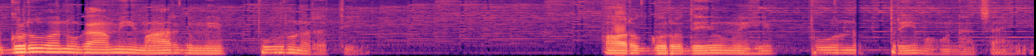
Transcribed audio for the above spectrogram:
गुरु अनुगामी मार्ग में पूर्ण रति और गुरुदेव में ही पूर्ण प्रेम होना चाहिए।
